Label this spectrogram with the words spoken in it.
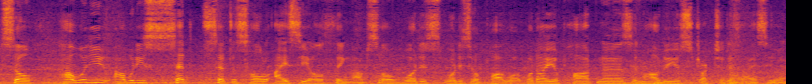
So how would you how would you set set this whole ICO thing up? So what is what is your part? What, what are your partners, and how do you structure this ICO?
